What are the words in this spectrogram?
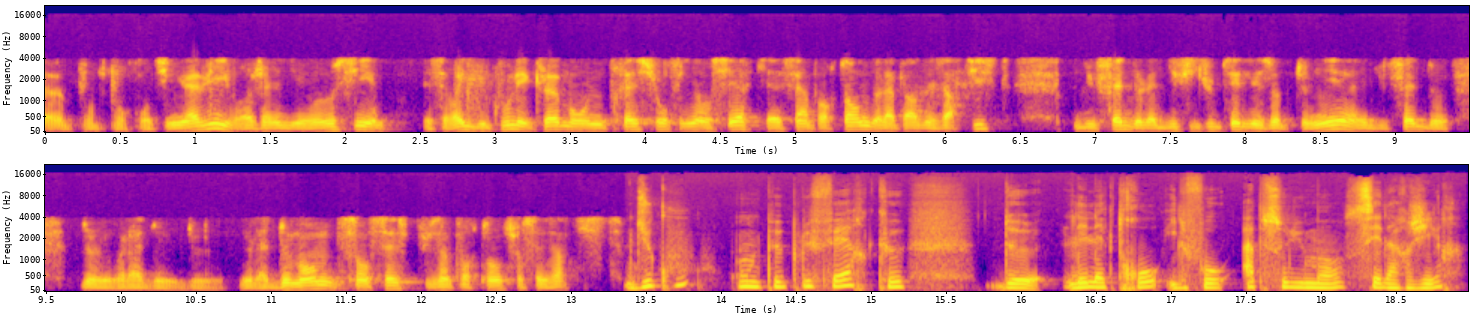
euh, pour, pour, continuer à vivre, j'allais dire aussi. Et c'est vrai que du coup, les clubs ont une pression financière qui est assez importante de la part des artistes, du fait de la difficulté de les obtenir et du fait de, de voilà, de, de, de la demande sans cesse plus importante sur ces artistes. Du coup, on ne peut plus faire que de l'électro, il faut absolument s'élargir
